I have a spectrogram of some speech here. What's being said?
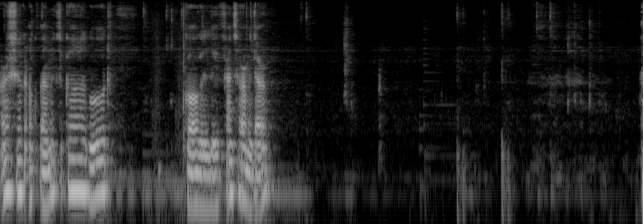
Russia can occupy Mexico, good. Google the French army there.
